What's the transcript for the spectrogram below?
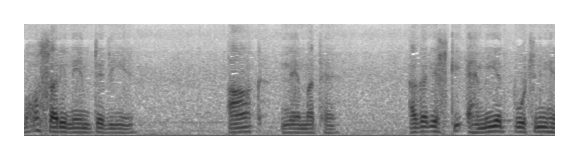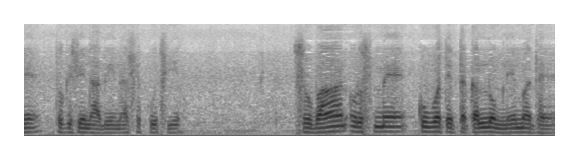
بہت ساری نعمتیں دی ہیں۔ آنکھ نعمت ہے۔ اگر اس کی اہمیت پوچھنی ہے تو کسی نابینا سے پوچھیے زبان اور اس میں قوت تکلم نعمت ہے۔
